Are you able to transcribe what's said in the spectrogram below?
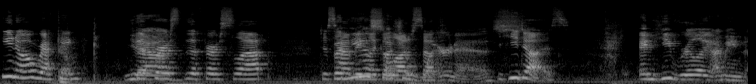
you know, wrecking yeah. the first the first lap, just but he having has like a lot of stuff. awareness. He does. And he really, I mean,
